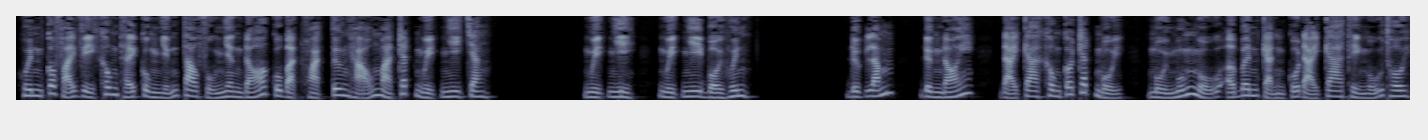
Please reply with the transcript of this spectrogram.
huynh có phải vì không thể cùng những tao phụ nhân đó của Bạch Hoạt tương hảo mà trách Nguyệt Nhi chăng? Nguyệt Nhi, Nguyệt Nhi bồi huynh. Được lắm, đừng nói, đại ca không có trách muội, muội muốn ngủ ở bên cạnh của đại ca thì ngủ thôi.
